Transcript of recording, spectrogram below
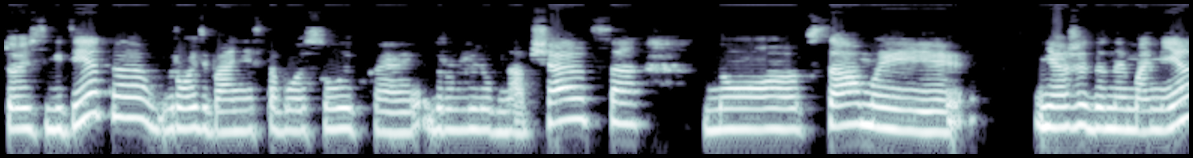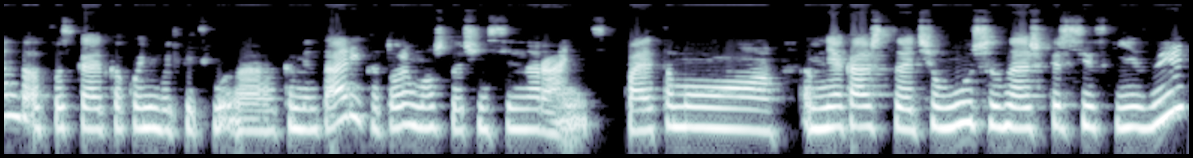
То есть где-то вроде бы они с тобой с улыбкой дружелюбно общаются, но в самый неожиданный момент отпускает какой-нибудь комментарий, который может очень сильно ранить. Поэтому мне кажется, чем лучше знаешь персидский язык,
